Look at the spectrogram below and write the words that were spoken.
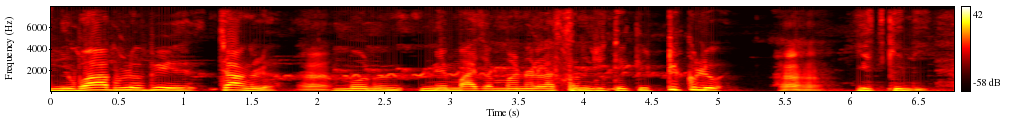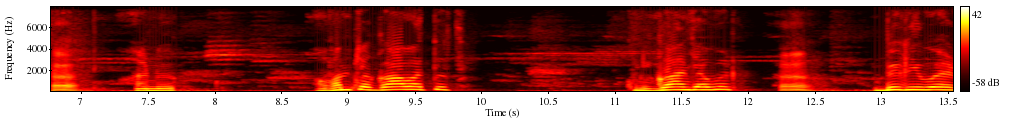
मी वागलो बी चांगलं. म्हणून मी माझ्या मनाला समजते की टिकलो. हां हां. इतकी हां. आणि आमच्या गावातच कुणी गांजावर हां. बिडीवर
